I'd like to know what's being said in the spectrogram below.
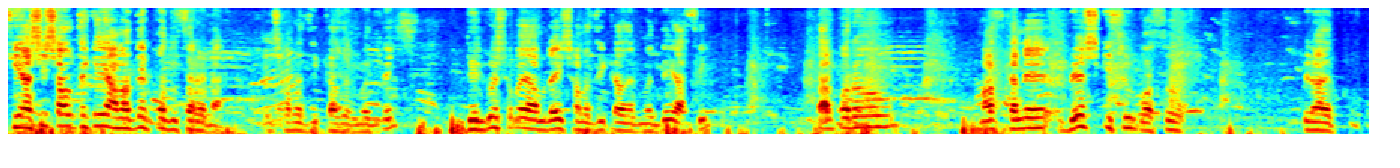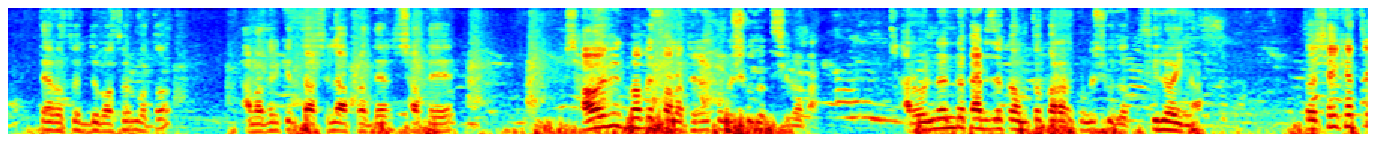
ছিয়াশি সাল থেকেই আমাদের পদচারণা এই সামাজিক কাজের মধ্যে। দীর্ঘ সময় আমরা এই সামাজিক কাজের মধ্যেই আছি। তারপরেও মাঝখানে বেশ কিছু বছর, প্রায় তেরো, চোদ্দ বছর মতো আমাদের কিন্তু আসলে আপনাদের সাথে স্বাভাবিকভাবে চলাফেরার কোনো সুযোগ ছিল না। আর অন্যান্য কার্যক্রম তো করার কোনো সুযোগ ছিলই না। তো সেই ক্ষেত্রে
